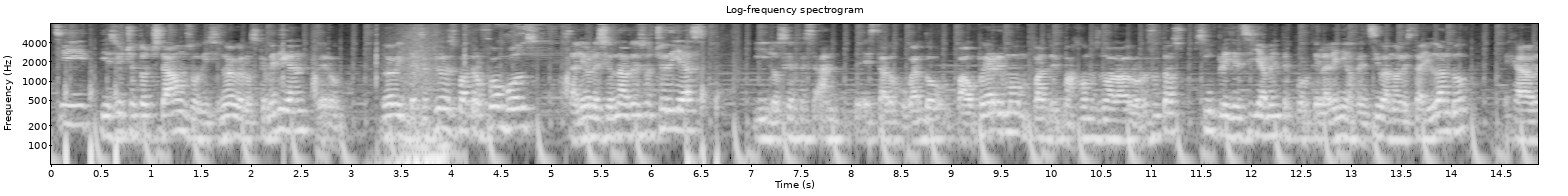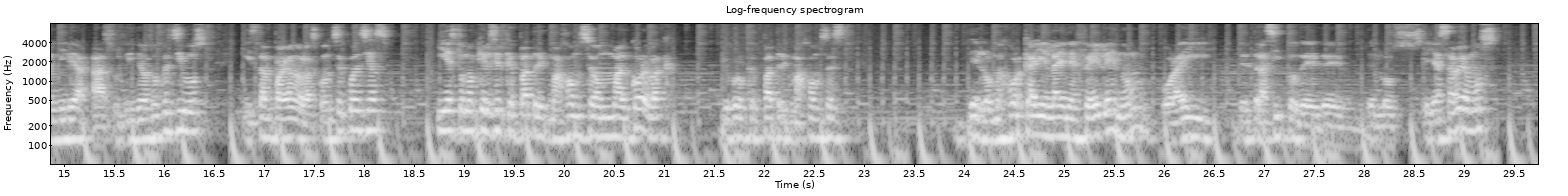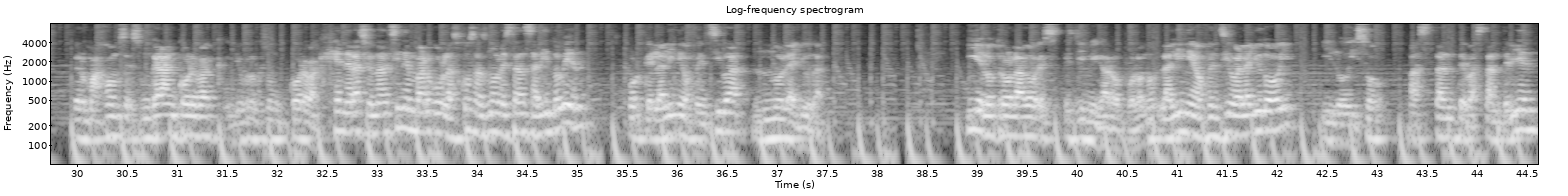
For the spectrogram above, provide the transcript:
sí, 18 touchdowns o 19 los que me digan, pero 9 intercepciones, 4 fumbles, salió lesionado esos 8 días y los jefes han estado jugando paupérrimo. Patrick Mahomes no ha dado los resultados, simple y sencillamente porque la línea ofensiva no le está ayudando. Dejaron venir a, sus líneas ofensivos y están pagando las consecuencias. Y esto no quiere decir que Patrick Mahomes sea un mal quarterback. Yo creo que Patrick Mahomes es de lo mejor que hay en la NFL, ¿no? Por ahí detrásito de, de los que ya sabemos pero Mahomes es un gran coreback, yo creo que es un coreback generacional, sin embargo las cosas no le están saliendo bien porque la línea ofensiva no le ayuda. Y el otro lado es, Jimmy Garoppolo, ¿no? La línea ofensiva le ayudó hoy y lo hizo bastante, bastante bien.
